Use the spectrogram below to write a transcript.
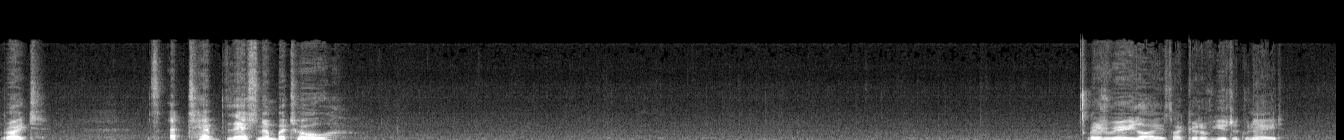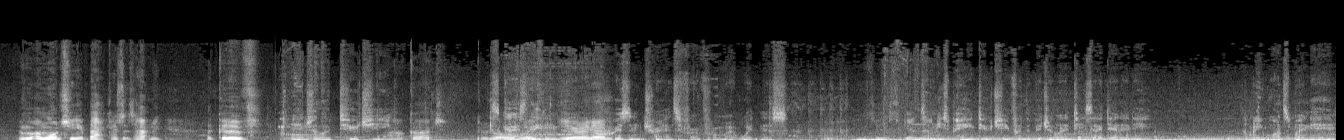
Right. Attempt this, number two. I just realised I could have used a grenade. I'm, I'm watching it back as it's happening. I could have... Angelo Tucci. Oh god. This guy's the way leading from the here again. prison transfer for my witness. Again. Tony's paying Tucci for the vigilante's identity. Somebody wants my name.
